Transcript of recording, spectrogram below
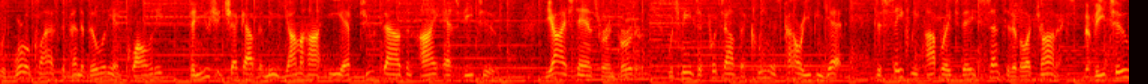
with world-class dependability and quality? Then you should check out the new Yamaha EF2000i SV2. The I stands for inverter, which means it puts out the cleanest power you can get to safely operate today's sensitive electronics. The V2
